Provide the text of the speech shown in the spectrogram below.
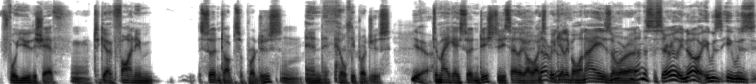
for you, the chef, mm. to go find him certain types of produce mm. and healthy produce. Yeah. To make a certain dish, did he say like I like not spaghetti really. bolognese no, or a- not necessarily? No, it was it was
